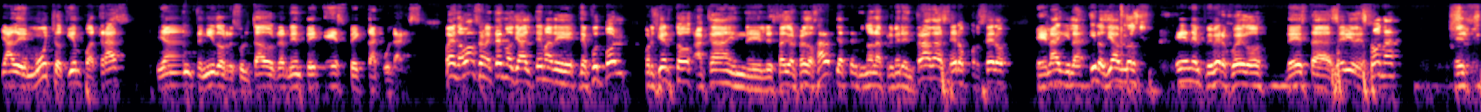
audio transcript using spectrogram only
ya de mucho tiempo atrás y han tenido resultados realmente espectaculares. Bueno, vamos a meternos ya al tema de, de fútbol. Por cierto, acá en el estadio Alfredo Harp ya terminó la primera entrada, cero por cero, el Águila y los Diablos en el primer juego de esta serie de zona. Es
